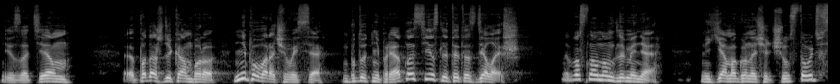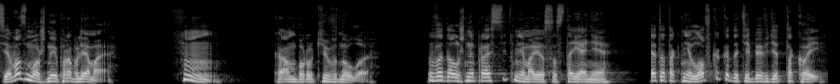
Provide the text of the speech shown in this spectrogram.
и затем... «Подожди, Камбуру, не поворачивайся. Будут неприятности, если ты это сделаешь. В основном для меня. Я могу начать чувствовать все возможные проблемы». «Хм...» Камбуру кивнула. Вы должны простить мне моё состояние. Это так неловко, когда тебя видят такой».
